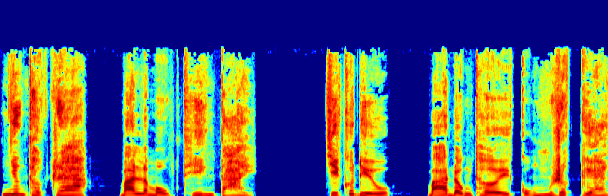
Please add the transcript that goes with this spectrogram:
nhưng thật ra bà là một thiên tài. Chỉ có điều bà đồng thời cũng rất gàn.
